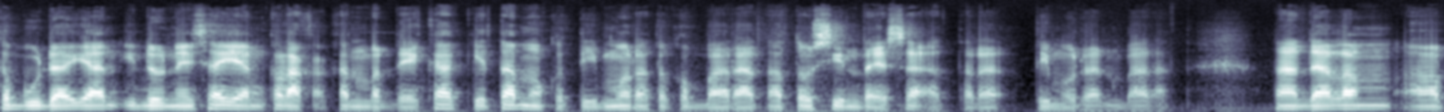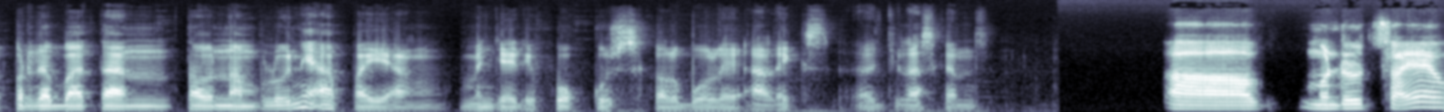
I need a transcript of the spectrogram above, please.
kebudayaan Indonesia yang kelak akan merdeka kita mau ke timur atau ke barat atau sintesa antara timur dan barat. Nah, dalam uh, perdebatan tahun 60 ini apa yang menjadi fokus kalau boleh Alex uh, jelaskan? Menurut saya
